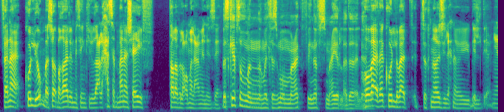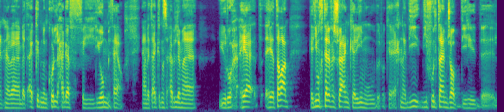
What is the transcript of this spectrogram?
فأنا كل يوم بغير ال 200 كيلو ده على حسب ما أنا شايف طلب العملاء عامل إزاي. بس كيف تضمن إنهم يلتزمون معك في نفس معايير الأداء اللي هو بقى ده كله بقى ال technology اللي إحنا بي build يعني يعني إحنا بقى بتأكد من كل حاجة في اليوم بتاعه. يعني بتأكد مثلا قبل ما يروح هي هي طبعا هي دي مختلفة شوية عن كريم وأوبر إحنا دي دي full time job دي دي,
